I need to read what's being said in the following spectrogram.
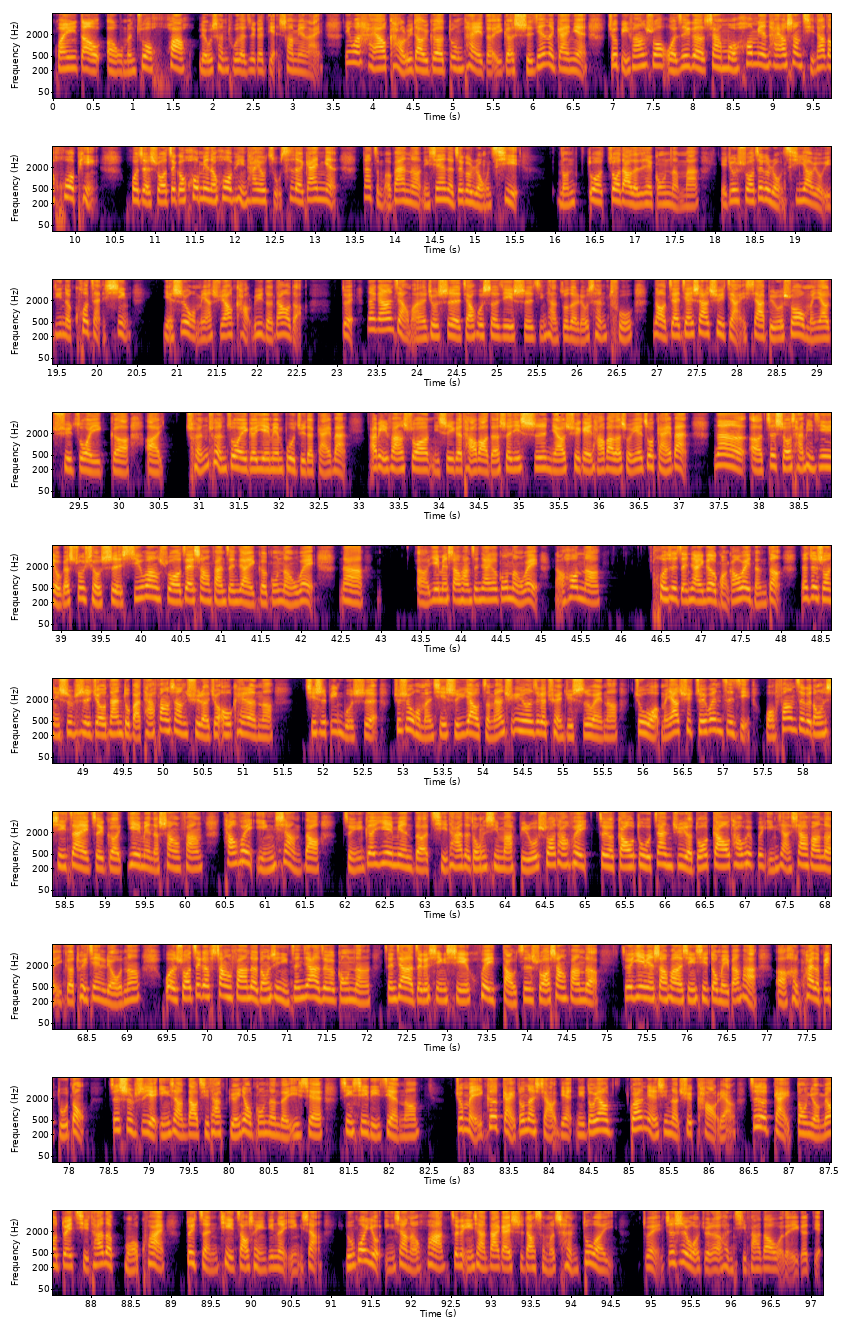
关于到呃我们做画流程图的这个点上面来。另外还要考虑到一个动态的一个时间的概念，就比方说我这个项目后面它要上其他的货品，或者说这个后面的货品它有主次的概念，那怎么办呢？你现在的这个容器。能做做到的这些功能吗？也就是说，这个容器要有一定的扩展性，也是我们要需要考虑得到的。对，那刚刚讲完了就是交互设计师经常做的流程图。那我再接下去讲一下，比如说我们要去做一个啊，纯纯做一个页面布局的改版。打比方说，你是一个淘宝的设计师，你要去给淘宝的首页做改版。那呃，这时候产品经理有个诉求是希望说在上方增加一个功能位，那呃，页面上方增加一个功能位，然后呢？或者是增加一个广告位等等，那这时候你是不是就单独把它放上去了就 OK 了呢？其实并不是，就是我们其实要怎么样去运用这个全局思维呢？就我们要去追问自己，我放这个东西在这个页面的上方，它会影响到整一个页面的其他的东西吗？比如说，它会这个高度占据了多高？它会不会影响下方的一个推荐流呢？或者说，这个上方的东西你增加了这个功能，增加了这个信息，会导致说上方的。这个页面上方的信息都没办法，呃，很快的被读懂，这是不是也影响到其他原有功能的一些信息理解呢？就每一个改动的小点，你都要关联性的去考量，这个改动有没有对其他的模块、对整体造成一定的影响？如果有影响的话，这个影响大概是到什么程度而已？对，这是我觉得很启发到我的一个点。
